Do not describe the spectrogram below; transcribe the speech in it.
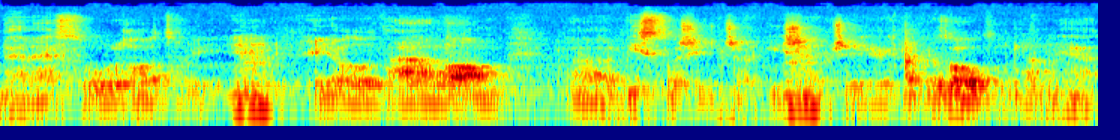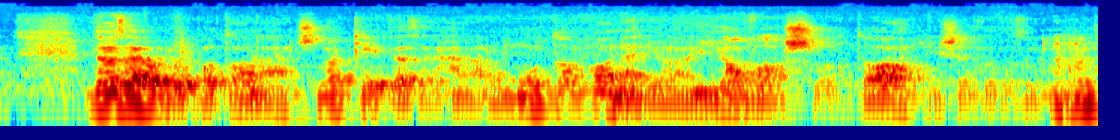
beleszólhat, hogy mm. egy adott állam biztosítsa a kisebbségeknek az autonómiát. De az Európa Tanácsnak 2003 óta van egy olyan javaslata, és ez az uh-huh.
